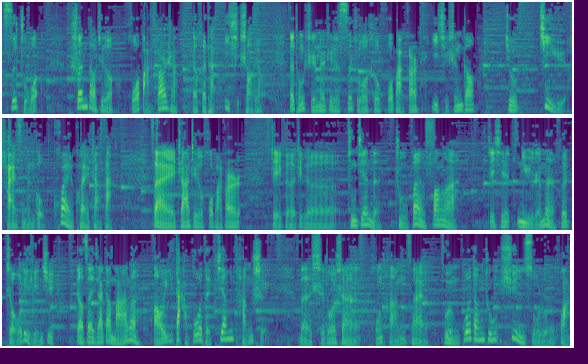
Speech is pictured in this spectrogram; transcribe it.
丝镯拴到这个火把杆上，要和它一起烧掉。那同时呢，这个丝镯和火把杆一起升高，就寄予孩子能够快快长大。在扎这个火把杆儿，这个这个中间呢，主办方啊，这些女人们和妯娌邻居要在家干嘛呢？熬一大锅的姜糖水，那十多扇红糖在滚锅当中迅速融化，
